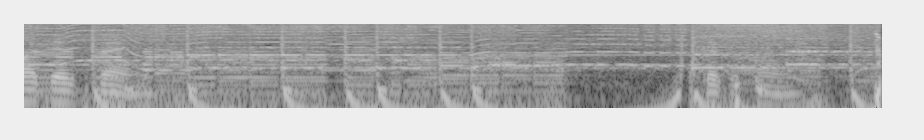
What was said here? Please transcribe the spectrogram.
Well, I did things. Thing.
